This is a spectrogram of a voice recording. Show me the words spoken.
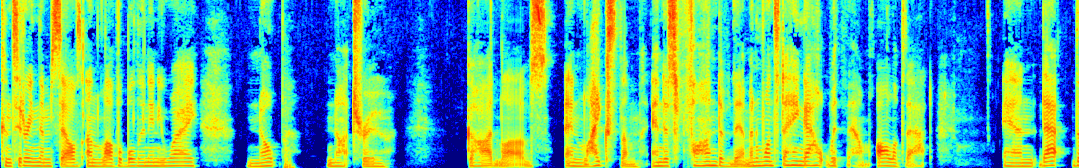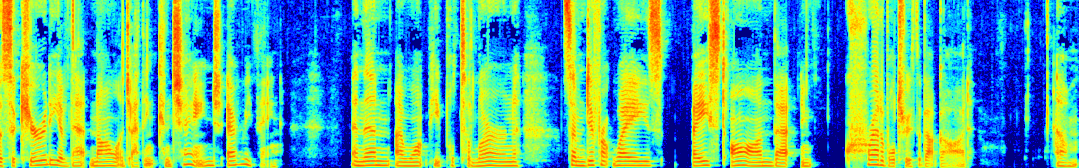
considering themselves unlovable in any way. Nope, not true. God loves and likes them and is fond of them and wants to hang out with them, all of that. And that the security of that knowledge, I think, can change everything. And then I want people to learn some different ways based on that incredible truth about God, um,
